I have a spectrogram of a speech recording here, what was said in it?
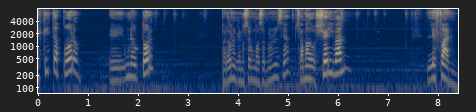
escrita por eh, un autor, perdonen que no sé cómo se pronuncia, llamado Sherivan Lefanu.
